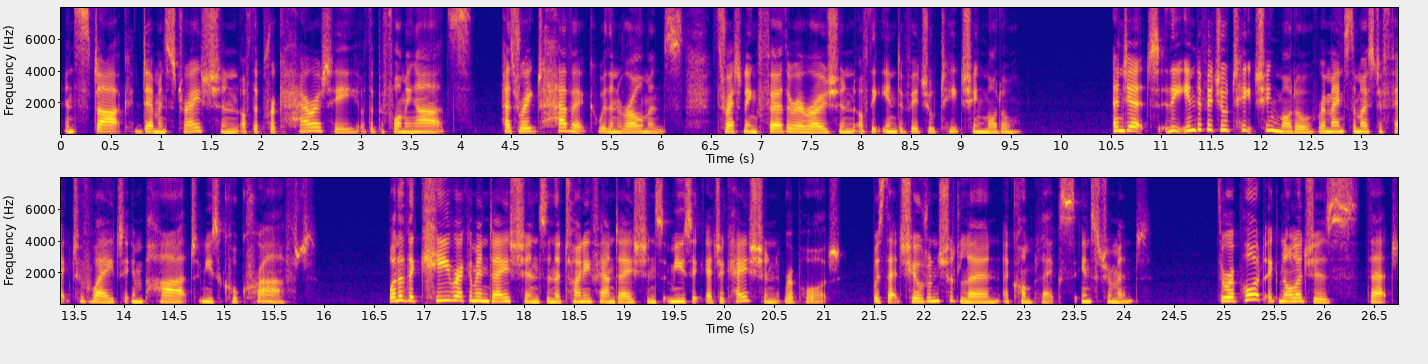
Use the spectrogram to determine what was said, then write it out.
and stark demonstration of the precarity of the performing arts, has wreaked havoc with enrolments, threatening further erosion of the individual teaching model. And yet, the individual teaching model remains the most effective way to impart musical craft. One of the key recommendations in the Tony Foundation's Music Education Report was that children should learn a complex instrument. The report acknowledges that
